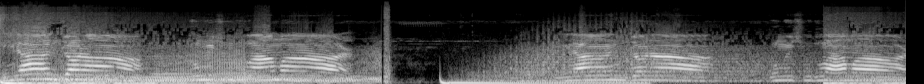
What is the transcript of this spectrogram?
নীলাঞ্জনা তুমি শুধু আমার। নীলাঞ্জনা তুমি শুধু আমার।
